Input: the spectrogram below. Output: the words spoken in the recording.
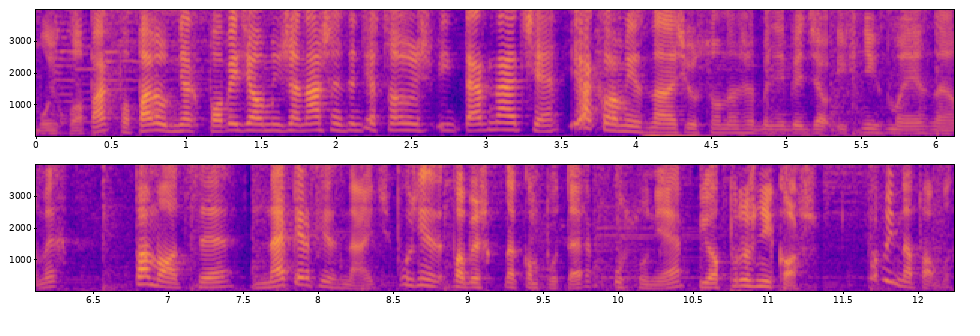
mój chłopak, po paru dniach powiedział mi, że nasze zdjęcia są już w internecie. Jak mam je znaleźć i usunąć, żeby nie wiedział ich nikt z moich znajomych? Pomocy. Najpierw je znajdź, później pobierz na komputer, usunie i opróżnij kosz. Powinno pomóc.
